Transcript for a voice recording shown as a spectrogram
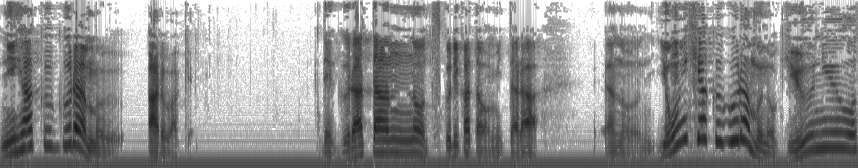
200g あるわけ。で、グラタンの作り方を見たら、あの、400g の牛乳を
